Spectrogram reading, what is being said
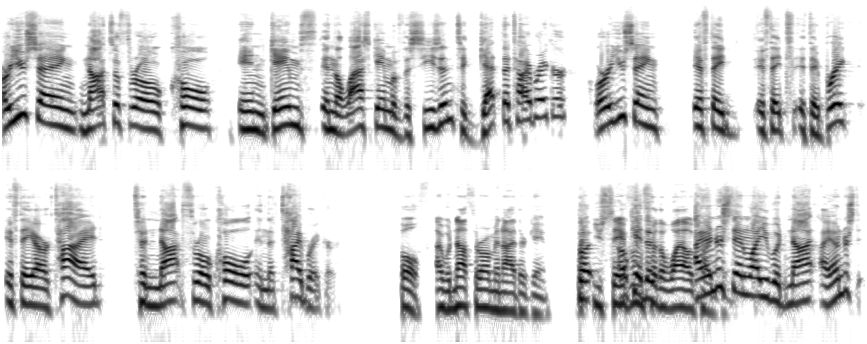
Are you saying not to throw Cole in game th- in the last game of the season to get the tiebreaker, or are you saying if they if they if they break if they are tied to not throw Cole in the tiebreaker? Both. I would not throw him in either game. But You save them for the wild I understand why you would not. I understand.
